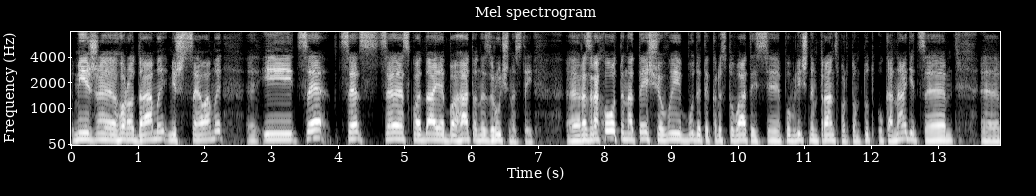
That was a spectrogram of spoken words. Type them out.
між е, городами, між селами, е, і це, це, це складає багато незручностей. Е, Розраховувати на те, що ви будете користуватись е, публічним транспортом тут у Канаді, це, е,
